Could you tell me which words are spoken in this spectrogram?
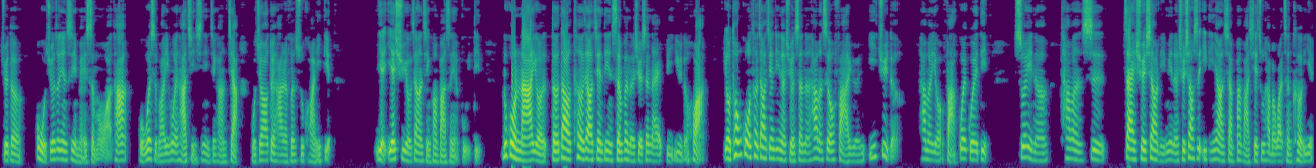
觉得，我觉得这件事情没什么啊，他我为什么要因为他请心理健康假，我就要对他的分数宽一点？也也许有这样的情况发生，也不一定。如果拿有得到特教鉴定身份的学生来比喻的话。有通过特教鉴定的学生呢，他们是有法源依据的，他们有法规规定，所以呢，他们是在学校里面呢，学校是一定要想办法协助他们完成课业，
